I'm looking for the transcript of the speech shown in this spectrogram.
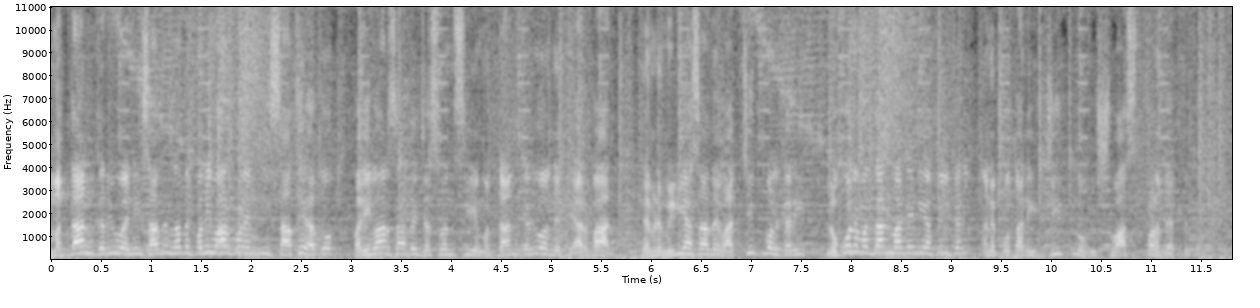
મતદાન કર્યું. એની સાથે સાથે પરિવાર પણ એમની સાથે હતો. પરિવાર સાથે જસવંતસિંહે મતદાન કર્યું અને ત્યારબાદ તેમણે મીડિયા સાથે વાતચીત પણ કરી. લોકોને મતદાન માટેની અપીલ કરી અને પોતાની જીતનો વિશ્વાસ પણ વ્યક્ત કર્યો.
